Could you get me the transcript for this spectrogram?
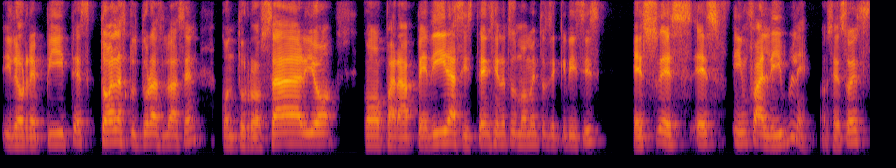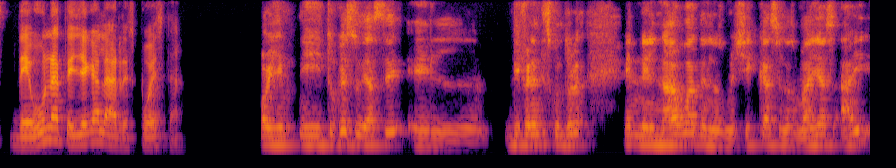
y lo repites, todas las culturas lo hacen con tu rosario, como para pedir asistencia en estos momentos de crisis, es, es, es infalible. O sea, eso es de una te llega la respuesta. Oye, ¿y tú que estudiaste el, diferentes culturas, en el náhuatl, en los mexicas, en los mayas, ¿hay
